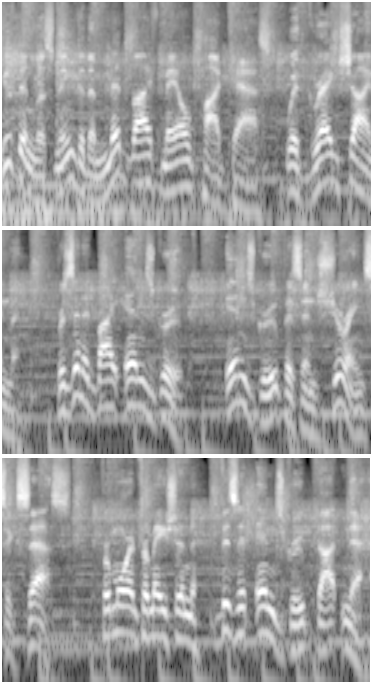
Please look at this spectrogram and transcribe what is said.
You've been listening to the Midlife Male Podcast with Greg Scheinman, presented by Ins Group. Ins Group is ensuring success. For more information, visit endsgroup.net.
